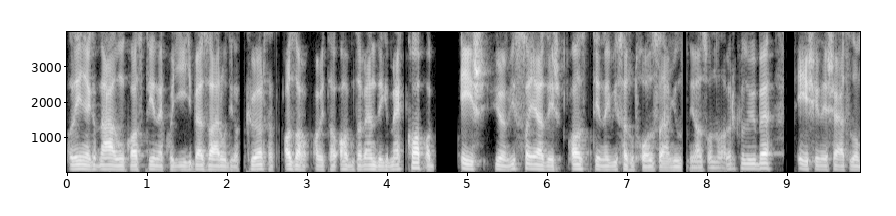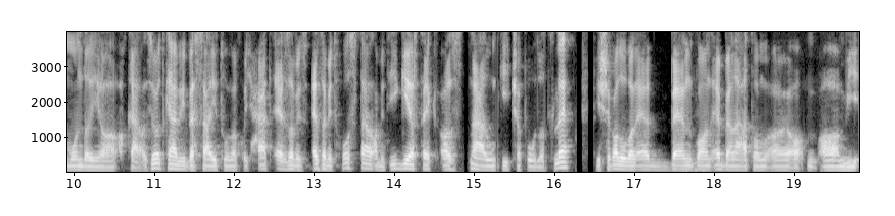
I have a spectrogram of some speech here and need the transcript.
A lényeg nálunk az tényleg, hogy így bezáródik a kör, tehát az, a, amit, a, amit a vendég megkap, és jön visszajelzés, az tényleg vissza tud hozzám jutni azonnal a pörkölőbe, és én is el tudom mondani a, akár a zöld kávé beszállítónak, hogy hát ez amit, ez, amit hoztál, amit ígértek, az nálunk így csapódott le, és valóban ebben van, ebben látom a, a, a, mi,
